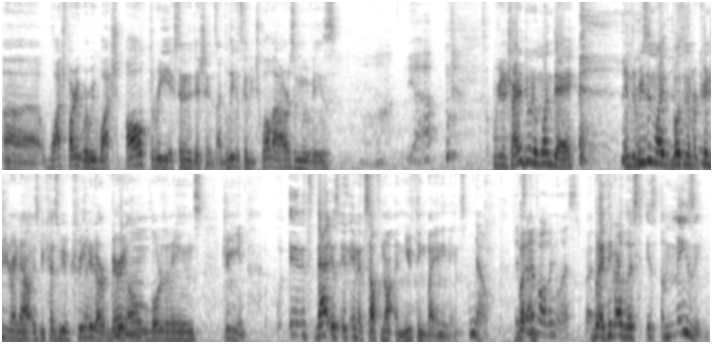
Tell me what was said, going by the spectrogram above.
uh, watch party where we watch all three extended editions. I believe it's going to be 12 hours of movies. Yeah. We're going to try to do it in one day. and the reason why both of them are cringing right now is because we've created our very own Lord of the Rings drinking game. It's, that is in, in itself not a new thing by any means. No, it's But an evolving list, but, But I think our list is amazing.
